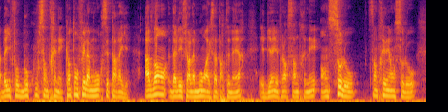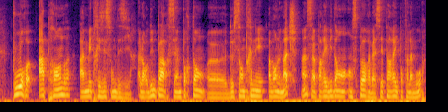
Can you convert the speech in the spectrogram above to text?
ah ben, il faut beaucoup s'entraîner. Quand on fait l'amour, c'est pareil. Avant d'aller faire l'amour avec sa partenaire, eh bien, il va falloir s'entraîner en solo, s'entraîner en solo pour apprendre à maîtriser son désir. Alors d'une part, c'est important euh, de s'entraîner avant le match. Hein, ça paraît évident en, sport, eh ben, c'est pareil pour faire l'amour.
